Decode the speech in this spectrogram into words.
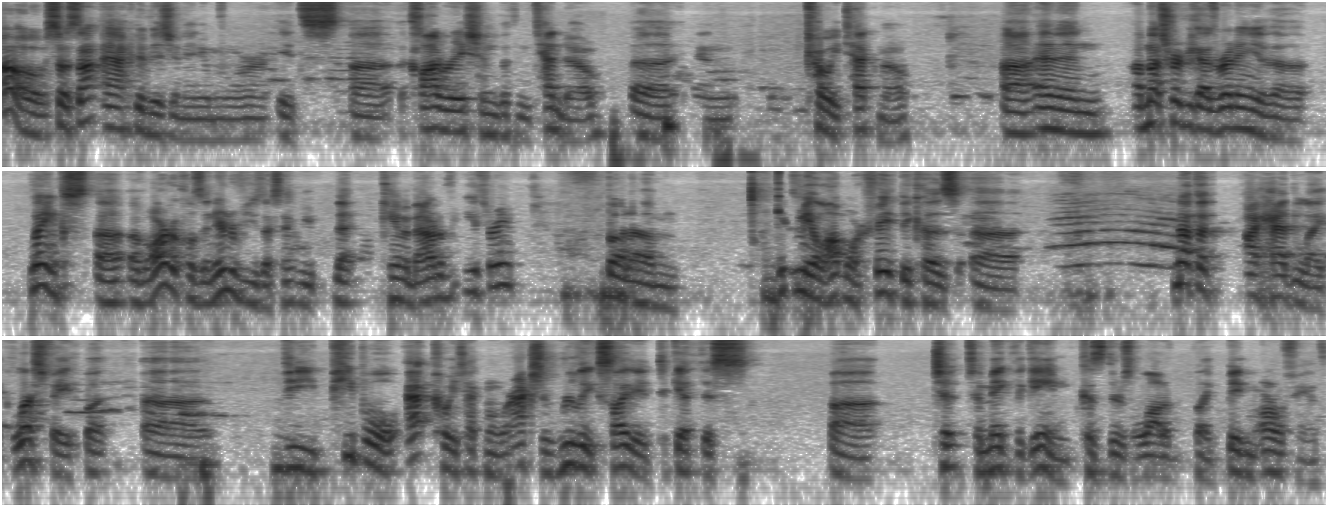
Oh, so it's not Activision anymore. It's uh, a collaboration with Nintendo uh, and Koei Tecmo. Uh, and then I'm not sure if you guys read any of the links uh, of articles and interviews I sent you that came about of E3, but um, it gives me a lot more faith because uh, not that I had like less faith, but uh, the people at Koei Tecmo were actually really excited to get this uh, to to make the game because there's a lot of like big Marvel fans.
